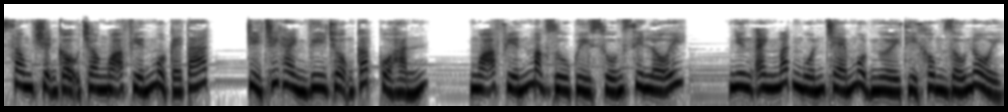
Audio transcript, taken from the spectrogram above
Xong chuyện cậu cho ngõa phiến một cái tát, chỉ trích hành vi trộm cắp của hắn. Ngõa phiến mặc dù quỳ xuống xin lỗi, nhưng anh mắt muốn chém một người thì không giấu nổi.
